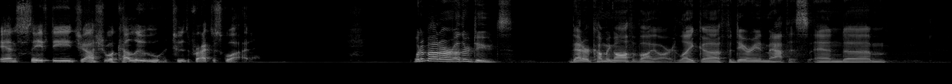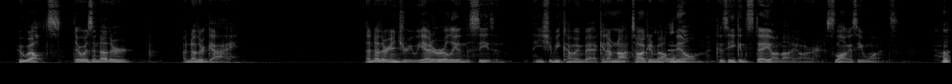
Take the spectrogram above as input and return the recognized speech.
and safety Joshua Kalu to the practice squad. What about our other dudes that are coming off of IR, like uh, Phidarian Mathis and um, who else? There was another another guy, another injury we had early in the season. He should be coming back, and I'm not talking about. Milne because he can stay on IR as long as he wants.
